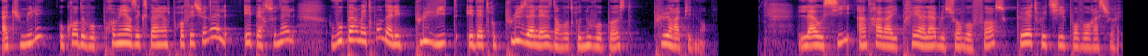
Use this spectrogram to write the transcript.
accumulées au cours de vos premières expériences professionnelles et personnelles vous permettront d'aller plus vite et d'être plus à l'aise dans votre nouveau poste plus rapidement. Là aussi, un travail préalable sur vos forces peut être utile pour vous rassurer.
